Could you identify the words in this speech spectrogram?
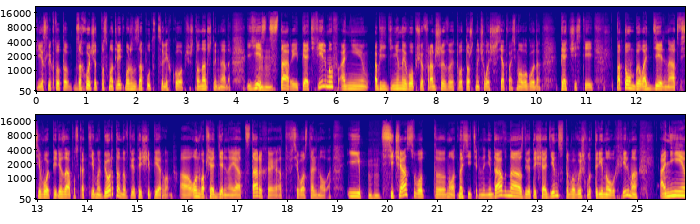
Если кто-то захочет посмотреть, можно запутаться легко вообще, что надо, что не надо. Есть угу. старые пять фильмов, они объединены в общую франшизу. Это вот то, что началось с 68 года. Пять частей. Потом был отдельно от всего перезапуск от Тима Бертона в 2001. А, он вообще отдельно и от старых, и от всего остального. И угу. сейчас вот, э, ну, относительно недавно, с 2011 вышло три новых фильма. Они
